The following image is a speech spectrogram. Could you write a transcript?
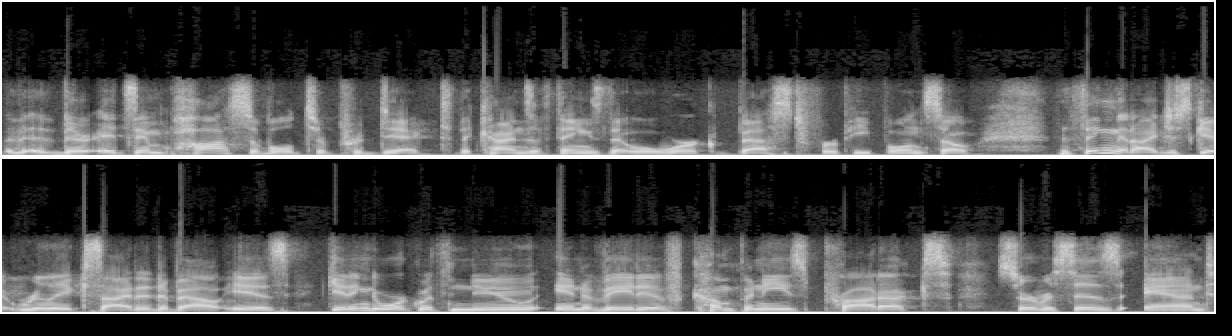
there it's impossible to predict the kinds of things that will work best for people. And so the thing that I just get really excited about is getting to work with new innovative companies, products, services and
